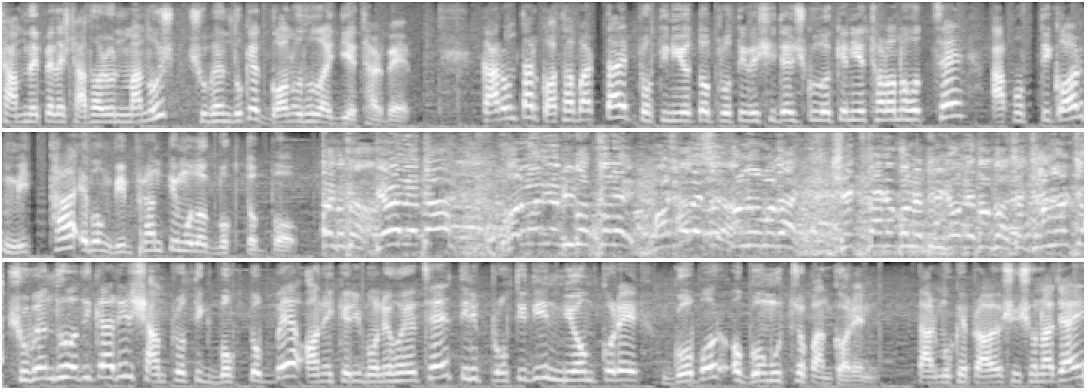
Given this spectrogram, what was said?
সামনে পেলে সাধারণ মানুষ শুভেন্দুকে গণধোলাই দিয়ে ছাড়বে। কারণ তার কথাবার্তায় প্রতিনিয়ত প্রতিবেশী দেশগুলোকে নিয়ে ছড়ানো হচ্ছে আপত্তিকর, মিথ্যা এবং বিভ্রান্তিমূলক বক্তব্য। শুভেন্দু অধিকারীর সাম্প্রতিক বক্তব্যে অনেকেরই মনে হয়েছে, তিনি প্রতিদিন নিয়ম করে গোবর ও গোমূত্র পান করেন। তার মুখে প্রায়শই শোনা যায়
